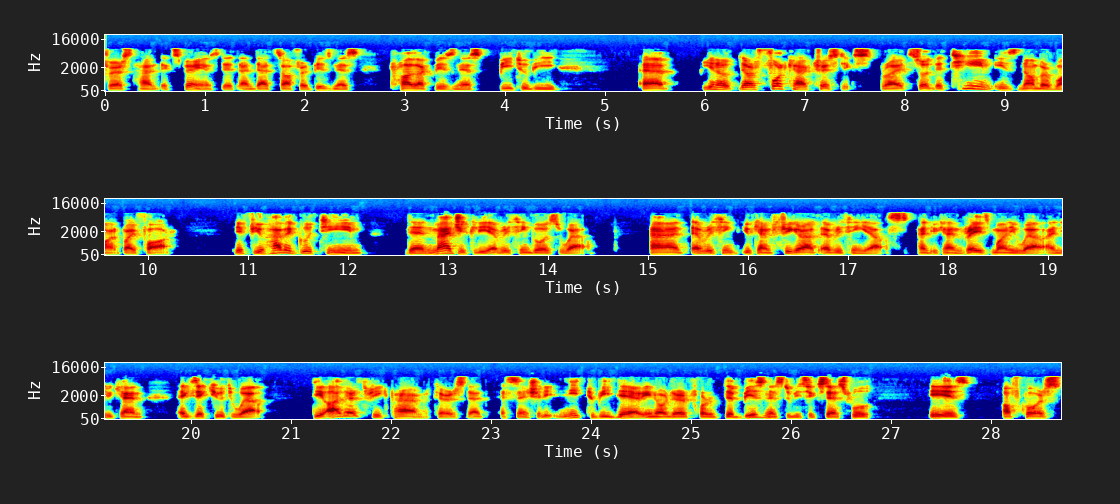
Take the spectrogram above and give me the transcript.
firsthand experienced it, and that software business, product business, B two B. Uh, you know, there are four characteristics, right? So the team is number one by far if you have a good team, then magically everything goes well. And everything, you can figure out everything else and you can raise money well and you can execute well. The other three parameters that essentially need to be there in order for the business to be successful is, of course,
